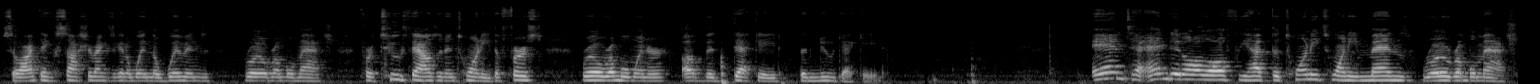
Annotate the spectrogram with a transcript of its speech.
So I think Sasha Banks is going to win the Women's Royal Rumble match for 2020, the first Royal Rumble winner of the decade, the new decade. And to end it all off, we have the 2020 Men's Royal Rumble match.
